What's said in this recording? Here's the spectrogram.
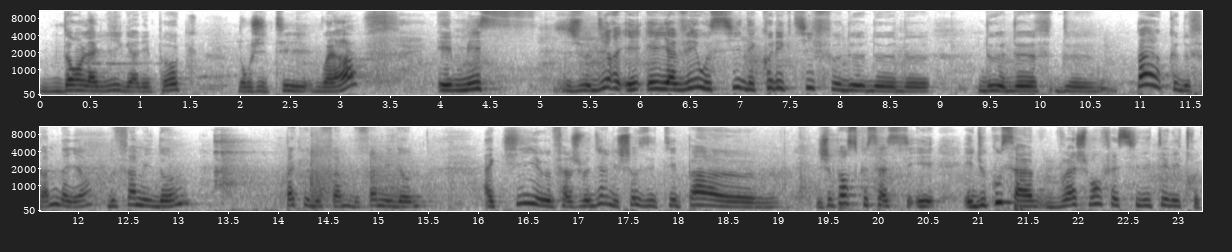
dans la ligue à l'époque. Donc j'étais, voilà. Et mais je veux dire, et il y avait aussi des collectifs de, de- pas que de femmes d'ailleurs, de femmes et d'hommes, pas que de femmes, de femmes et d'hommes, à qui, euh, enfin, je veux dire, les choses n'étaient pas. euh, je pense que ça. Et, du coup, ça a vachement facilité les trucs.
